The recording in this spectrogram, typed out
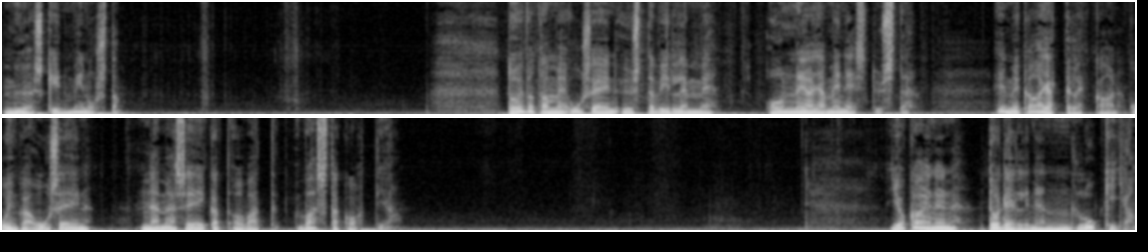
myöskin minusta. Toivotamme usein ystävillemme onnea ja menestystä, emmekä ajattelekaan, kuinka usein nämä seikat ovat vastakohtia. Jokainen todellinen lukija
